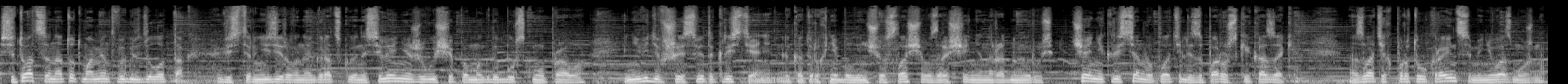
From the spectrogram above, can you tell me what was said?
Ситуация на тот момент выглядела так. Вестернизированное городское население, живущее по Магдебургскому праву, и не видевшие света крестьяне, для которых не было ничего слаще возвращения на родную Русь. Чаяние крестьян воплотили запорожские казаки. Назвать их протоукраинцами невозможно.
